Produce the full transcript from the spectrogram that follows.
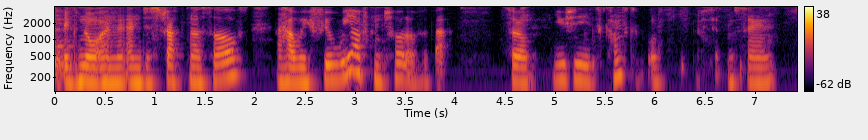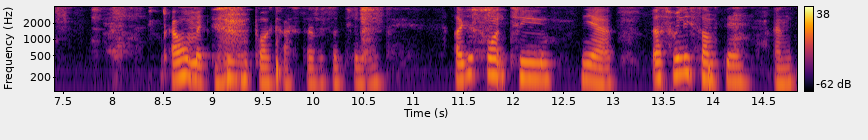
ignoring and distracting ourselves and how we feel, we have control over that. So usually it's comfortable. I'm saying. I won't make this podcast episode too long. I just want to, yeah, that's really something. And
